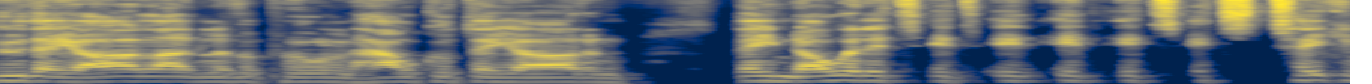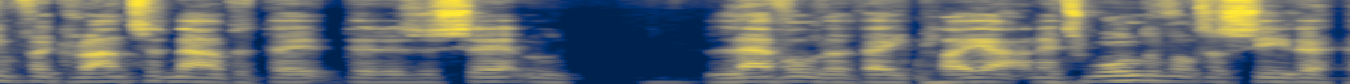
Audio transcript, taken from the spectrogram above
who they are, like Liverpool, and how good they are, and they know it. It's it, it, it, it's it's taken for granted now that they, there is a certain level that they play at, and it's wonderful to see that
